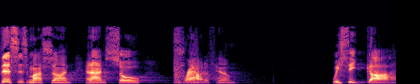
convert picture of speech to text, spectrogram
this is my son, and I'm so proud of him. We see God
